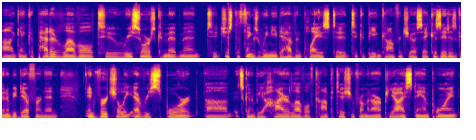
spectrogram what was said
uh, again, competitive level to resource commitment to just the things we need to have in place to, to compete in Conference USA because it is going to be different. And in virtually every sport, um, it's going to be a higher level of competition from an RPI standpoint.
